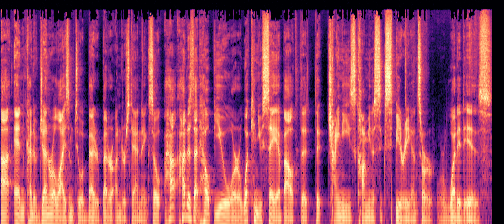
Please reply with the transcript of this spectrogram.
uh, and kind of generalize them to a better better understanding. So how how does that help you, or what can you say about the the Chinese communist experience, or or what it is?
